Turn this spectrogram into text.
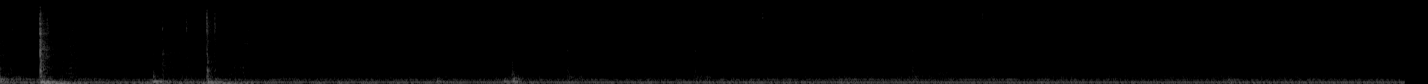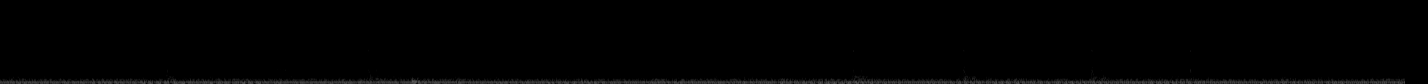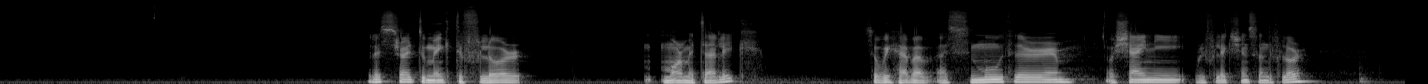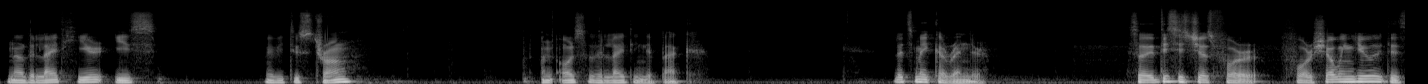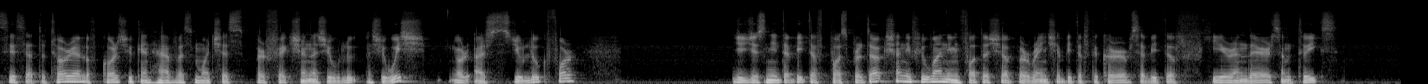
Let's try to make the floor more metallic. So we have a, a smoother or shiny reflections on the floor. Now the light here is maybe too strong. And also the light in the back. Let's make a render. So this is just for for showing you. This is a tutorial. Of course, you can have as much as perfection as you as you wish or as you look for. You just need a bit of post-production if you want in Photoshop, arrange a bit of the curves, a bit of here and there, some tweaks.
